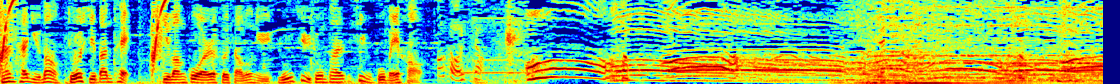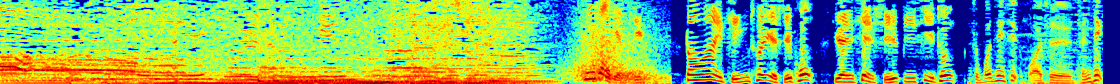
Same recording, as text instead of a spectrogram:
男才女貌，着实般配。希望过儿和小龙女如剧中般幸福美好。好搞笑爱情穿越时空，远现实比戏中。直播继续，我是陈静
